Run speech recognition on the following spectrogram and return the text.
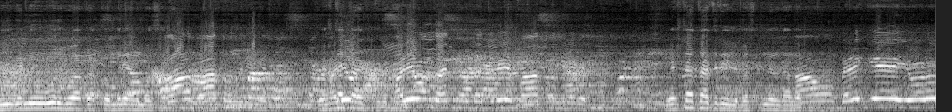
ಈಗ ನೀವು ಊರಿಗೆ ಹೋಗಕ್ಕೆ ತೊಂದರೆ ಅನ್ಬೋದು ಭಾಳ ಭಾಳ ತೊಂದರೆ ಮಳೆ ಎಷ್ಟಾಗ್ತದೆ ಮಳೆ ಒಂದು ಹತ್ತು ಬಿಟ್ಟೈತ್ರಿ ಭಾಳ ತೊಂದರೆ ಆಗೈತೆ ಎಷ್ಟಾಗ್ತದ್ರಿ ಇಲ್ಲಿ ಬಸ್ ನಿಲ್ದಾಣ ನಾವು ಬೆಳಿಗ್ಗೆ ಏಳು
